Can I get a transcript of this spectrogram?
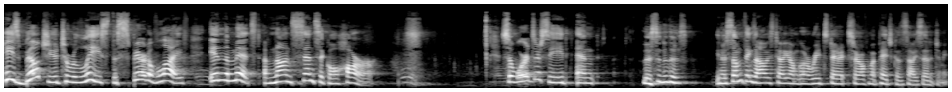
He's built you to release the spirit of life in the midst of nonsensical horror. So, words are seed, and listen to this You know, some things I always tell you I'm going to read straight, straight off my page because that's how he said it to me.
